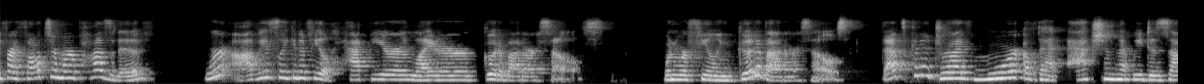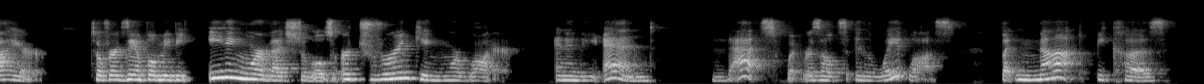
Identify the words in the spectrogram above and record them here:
If our thoughts are more positive, we're obviously going to feel happier, lighter, good about ourselves. When we're feeling good about ourselves, that's going to drive more of that action that we desire so, for example, maybe eating more vegetables or drinking more water. And in the end, that's what results in the weight loss, but not because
